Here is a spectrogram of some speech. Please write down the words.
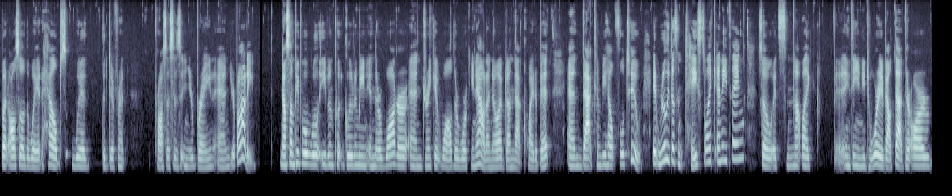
but also the way it helps with the different processes in your brain and your body. Now, some people will even put glutamine in their water and drink it while they're working out. I know I've done that quite a bit, and that can be helpful too. It really doesn't taste like anything, so it's not like anything you need to worry about that. There are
